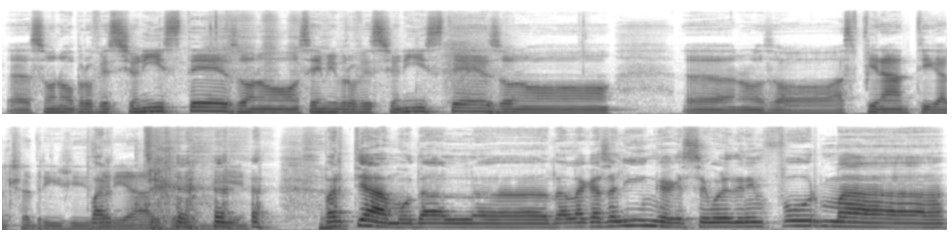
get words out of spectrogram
uh, sono professioniste, sono semiprofessioniste, sono... Uh, non lo so, aspiranti calciatrici di Part- Serie A, di. Partiamo dal, dalla casalinga che se vuole tenere in forma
